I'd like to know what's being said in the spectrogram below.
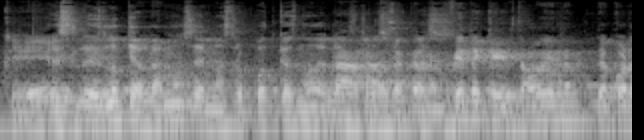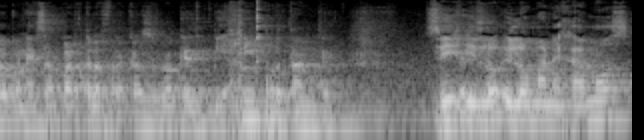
Okay, es, es, lo que hablamos en nuestro podcast, ¿no? De los exactamente. Fíjate que estamos bien de acuerdo con esa parte de los fracasos, creo que es bien importante. Sí, y lo, y lo manejamos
